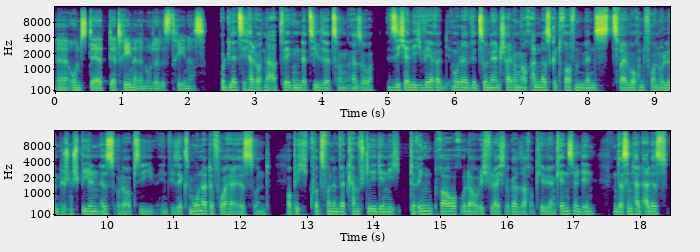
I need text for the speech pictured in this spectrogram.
äh, und der, der Trainerin oder des Trainers und letztlich halt auch eine Abwägung der Zielsetzung. Also sicherlich wäre oder wird so eine Entscheidung auch anders getroffen, wenn es zwei Wochen vor den Olympischen Spielen ist oder ob sie irgendwie sechs Monate vorher ist und ob ich kurz vor einem Wettkampf stehe, den ich dringend brauche oder ob ich vielleicht sogar sage, okay, wir canceln den. Und das sind halt alles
